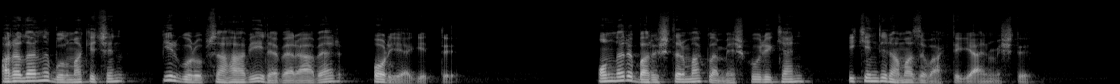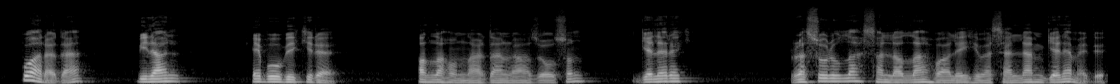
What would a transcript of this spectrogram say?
Aralarını bulmak için bir grup sahabi ile beraber oraya gitti. Onları barıştırmakla meşgul iken ikindi namazı vakti gelmişti Bu arada Bilal Ebu Bekir'e Allah onlardan razı olsun gelerek Rasulullah sallallahu aleyhi ve sellem gelemedi.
